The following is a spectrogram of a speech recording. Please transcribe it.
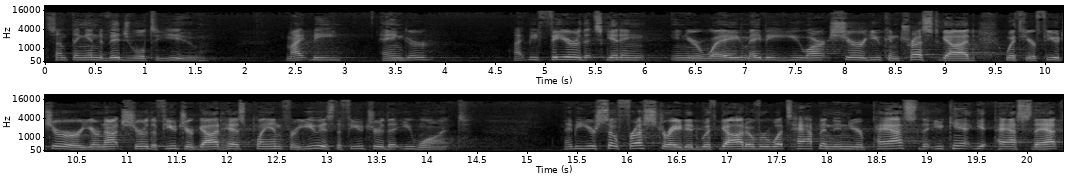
something individual to you. Might be anger, might be fear that's getting in your way. Maybe you aren't sure you can trust God with your future, or you're not sure the future God has planned for you is the future that you want. Maybe you're so frustrated with God over what's happened in your past that you can't get past that.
